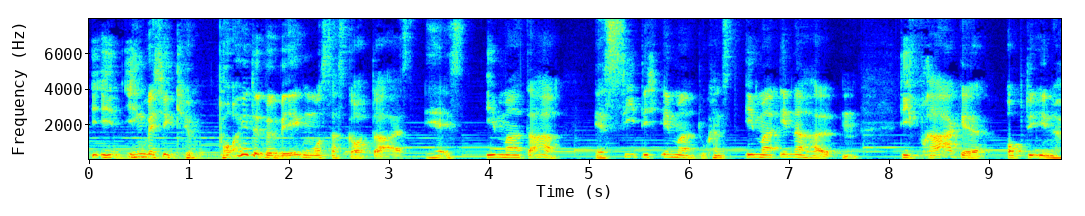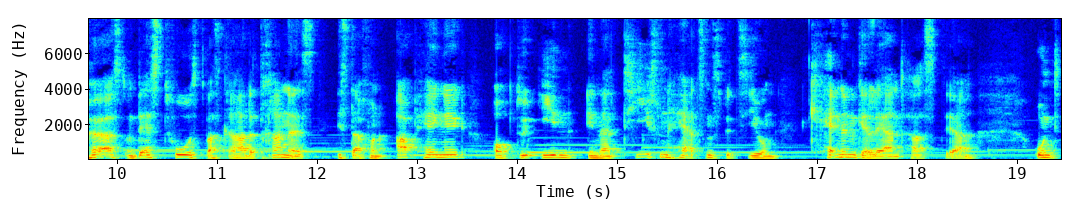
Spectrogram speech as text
irgendwelche Gebäude bewegen muss, dass Gott da ist. Er ist immer da. Er sieht dich immer. Du kannst immer innehalten. Die Frage, ob du ihn hörst und das tust, was gerade dran ist, ist davon abhängig, ob du ihn in einer tiefen Herzensbeziehung kennengelernt hast, ja. Und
